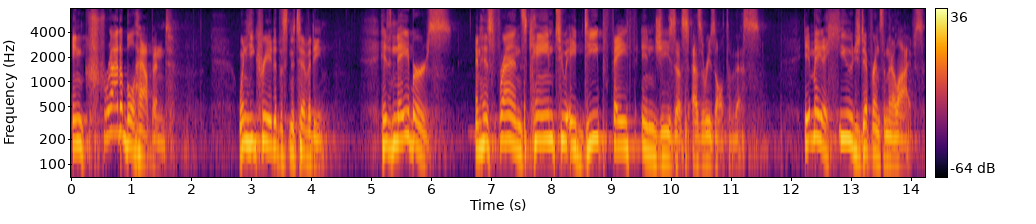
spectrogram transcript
incredible happened when he created this nativity. His neighbors and his friends came to a deep faith in Jesus as a result of this. It made a huge difference in their lives.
